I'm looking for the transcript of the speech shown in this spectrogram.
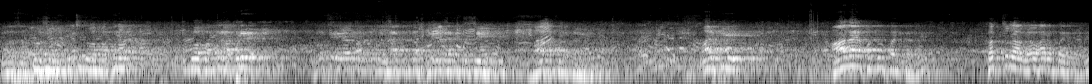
చాలా సంతోషం అనిపించింది ఓ పక్కన. ఇంకో పక్కన అప్పుడే వారికి ఆదాయ పన్నుల పైన కానీ ఖర్చుల వ్యవహారం పైన కానీ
